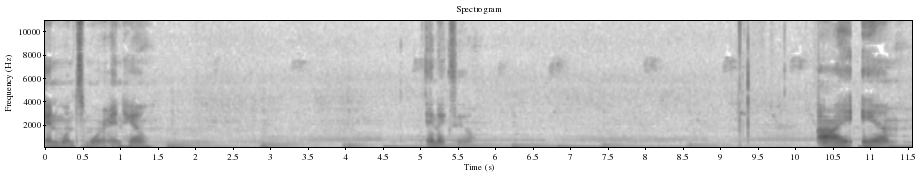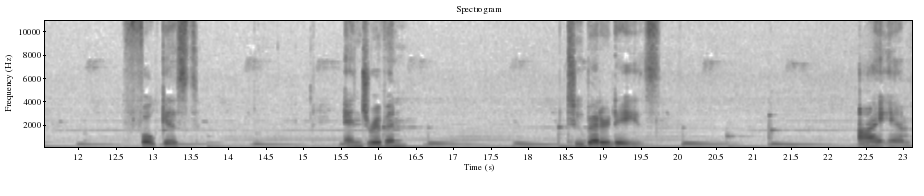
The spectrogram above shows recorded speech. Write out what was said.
And once more, inhale and exhale. I am focused and driven to better days. I am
